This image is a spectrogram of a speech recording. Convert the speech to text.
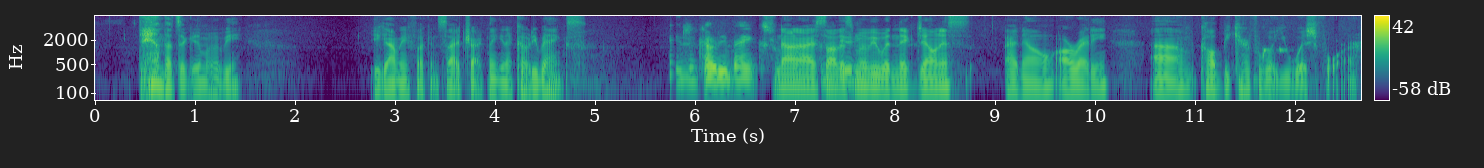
damn, that's a good movie. You got me fucking sidetracked thinking of Cody Banks. Agent Cody Banks. No, no, I saw this movie with Nick Jonas. I know already. Uh, called "Be Careful What You Wish For,"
